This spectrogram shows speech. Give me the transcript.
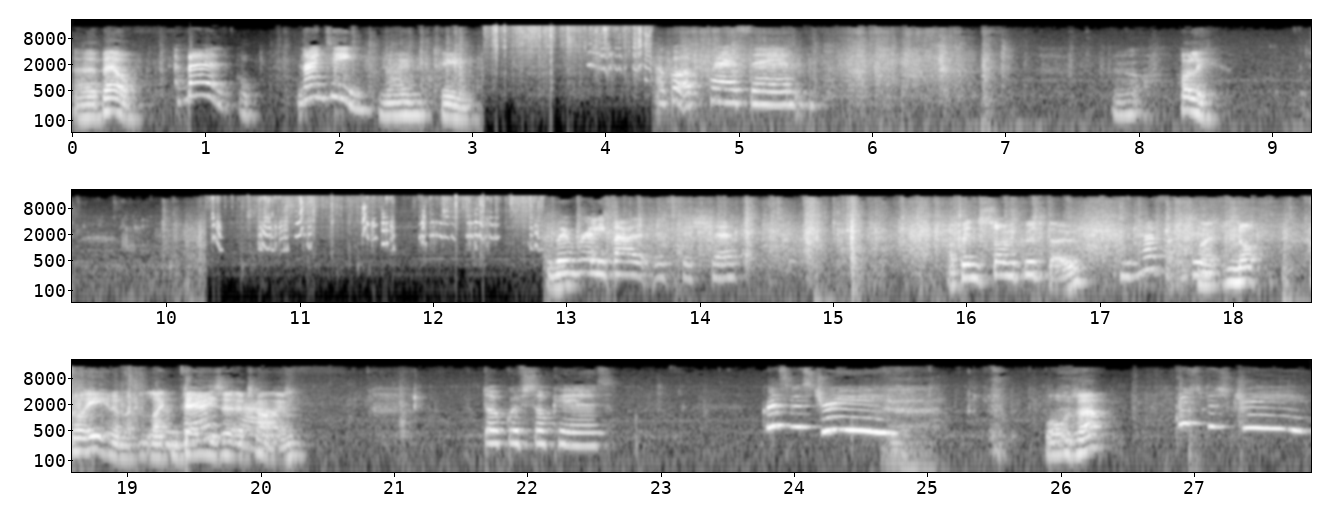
Uh, Bell. A bell. Oh. 19. 19. I've got a present. Holly. We're really bad at this this year. I've been so good though. You have Like not not eating them like I'm days at a time. Dog with sock ears. Christmas tree! What was that? Christmas tree!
